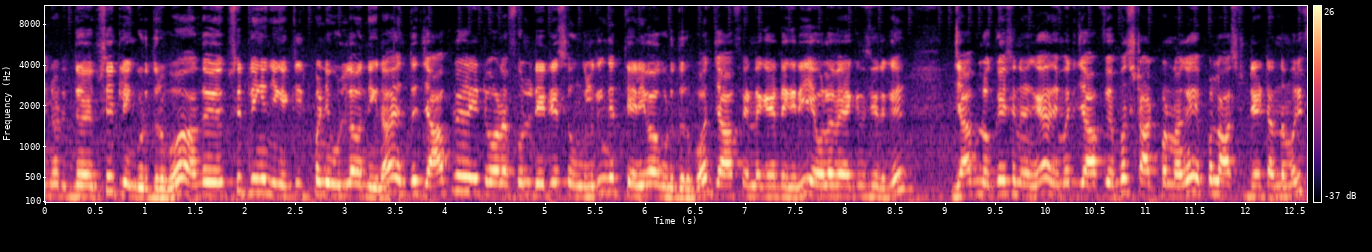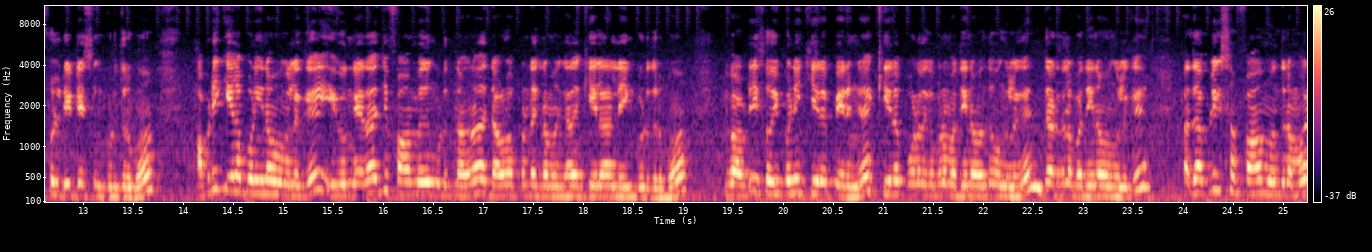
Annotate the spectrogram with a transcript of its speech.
என்னோட இந்த வெப்சைட் லிங்க் கொடுத்துருப்போம் அந்த வெப்சைட் லிங்க் நீங்க கிளிக் பண்ணி உள்ள வந்தீங்கன்னா இந்த ஜாப் ரிலேட்டிவான ஃபுல் டீடைல்ஸ் உங்களுக்கு இங்க தெளிவா கொடுத்துருப்போம். ஜாப் என்ன கேட்டகரி எவ்வளவு வேகன்சி இருக்கு ஜாப் லொக்கேஷன் எங்கே? அதே மாதிரி ஜாப் எப்போ ஸ்டார்ட் பண்ணாங்க? எப்போ லாஸ்ட் டேட் அந்த மாதிரி ஃபுல் டீட்டெயில்ஸ் இங்கே கொடுத்துருப்போம் அப்படி கீழே போனீங்கன்னா உங்களுக்கு இவங்க ஏதாச்சும் ஃபார்ம் எதுவும் கொடுத்தாங்கன்னா அதை டெவலப் பண்ணுறதுக்கு நமக்கு தான் கீழே லிங்க் கொடுத்துருப்போம். இப்போ அப்படியே ஸ்வைப் பண்ணி கீழே போயிருங்க. கீழே போனதுக்கப்புறம் பார்த்தீங்கன்னா வந்து உங்களுக்கு இந்த இடத்துல பார்த்தீங்கன்னா உங்களுக்கு அந்த அப்ளிகேஷன் ஃபார்ம் வந்து நம்ம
